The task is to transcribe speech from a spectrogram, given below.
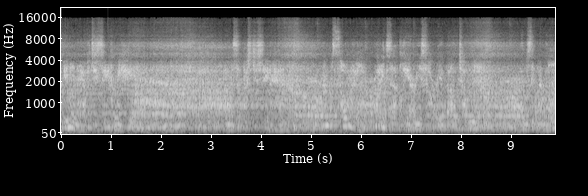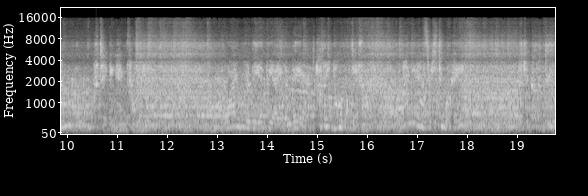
You didn't have to save me, Phil. I was supposed to save him. I'm sorry. What exactly are you sorry about, Thony? Losing my mom or taking him from me? Why were the FBI even there? How they know about the drug? I need answers too, okay? Did you cut a deal?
